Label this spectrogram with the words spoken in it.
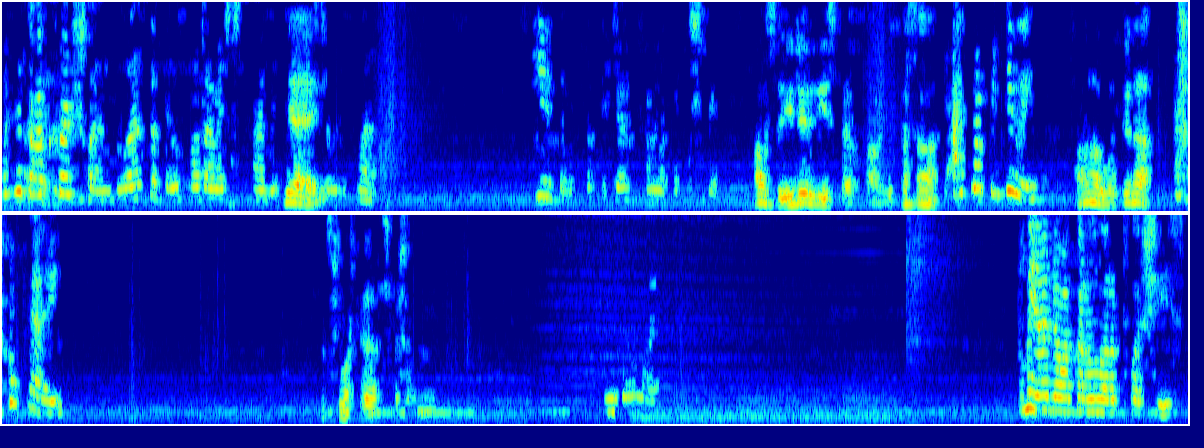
I've got a crush lens. The lens that feels more damage to. Yay. Use them, but they don't come up with screen. Oh, so you do use spell power. You press R. I've not been doing Oh, we'll do that. Okay. That's like a special. I mean, I know I've got a lot of plushies.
